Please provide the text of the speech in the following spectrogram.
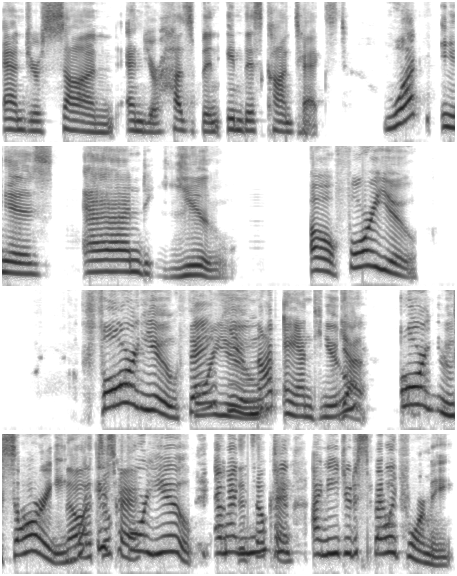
and your son and your husband in this context. What is and you Oh, for you. for you? Thank you. you. not and you. Yeah. For you, sorry. No, What it's is okay. for you? And I It's need okay. you, I need you to spell it for me.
